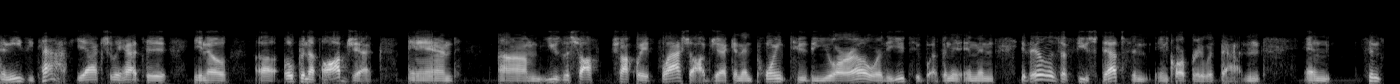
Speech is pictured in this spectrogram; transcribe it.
an easy task. You actually had to you know, uh, open up objects and um, use the shock, Shockwave Flash object and then point to the URL where the YouTube was. And, and then there was a few steps in, incorporated with that. And, and since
